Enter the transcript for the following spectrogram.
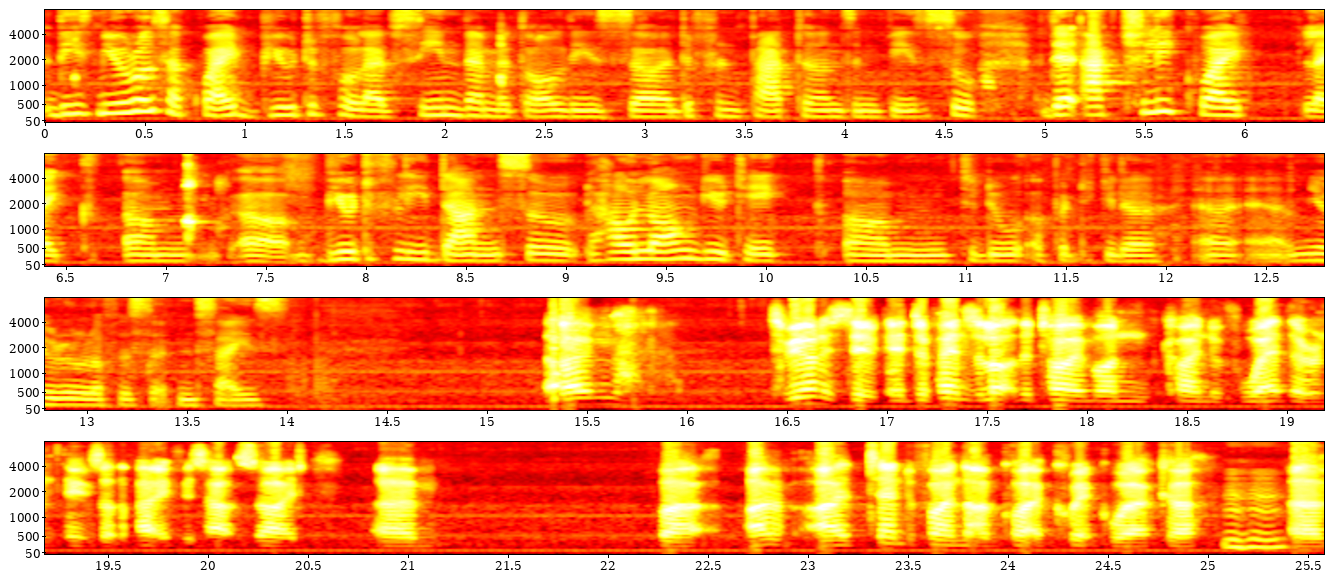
these murals are quite beautiful. I've seen them with all these uh, different patterns and pieces. So they're actually quite like um, uh, beautifully done. So how long do you take um, to do a particular uh, uh, mural of a certain size? Um, to be honest, it, it depends a lot of the time on kind of weather and things like that if it's outside. Um, but I, I tend to find that I'm quite a quick worker. Mm-hmm. Um,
